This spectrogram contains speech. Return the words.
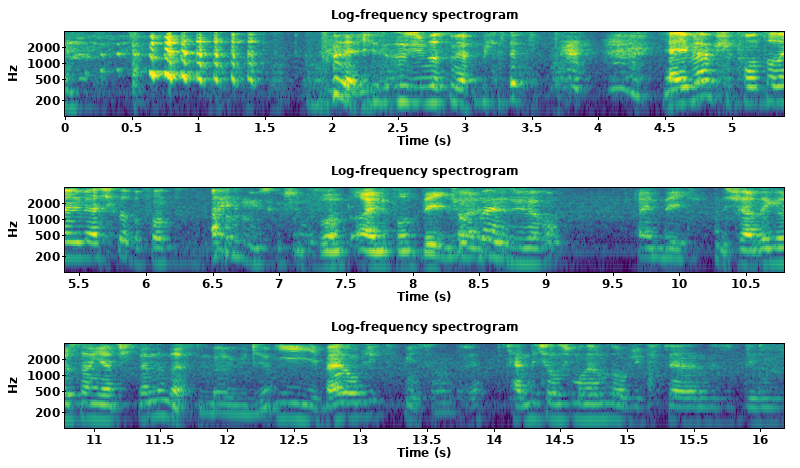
Bu ne? 140 Junos mu yapmışlar? ya İbrahim şu font olayını bir açıkla bu font. Aynı mı 140 Junos? Font aynı font değil Çok maalesef. benziyor ama. Aynı değil. Dışarıda görsen gerçekten ne dersin böyle bir video? İyi iyi. Ben objektif bir insanımdır ya. Kendi çalışmalarımı da objektif değerlendirdiğimi düşünüyorum.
